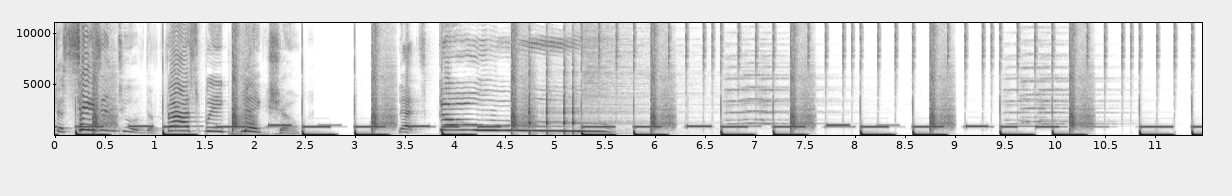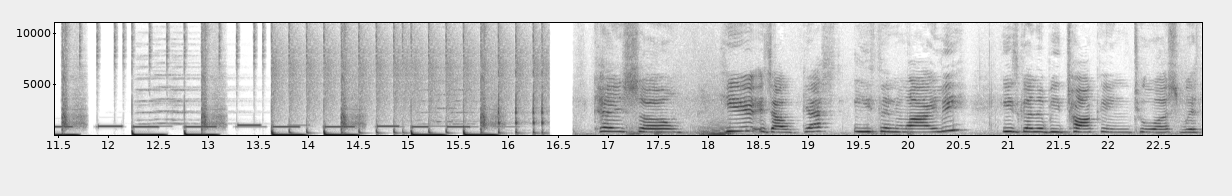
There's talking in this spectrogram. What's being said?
to season two of the Fast Break Blake Show. Let's go! Okay, so here is our guest, Ethan Wiley. He's going to be talking to us with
